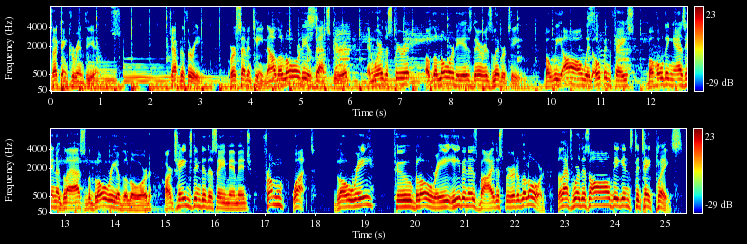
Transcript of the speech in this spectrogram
second Corinthians chapter 3 verse 17 now the Lord is that spirit and where the Spirit of the Lord is there is liberty. But we all with open face beholding as in a glass the glory of the Lord are changed into the same image. From what? Glory to glory even as by the Spirit of the Lord. So that's where this all begins to take place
